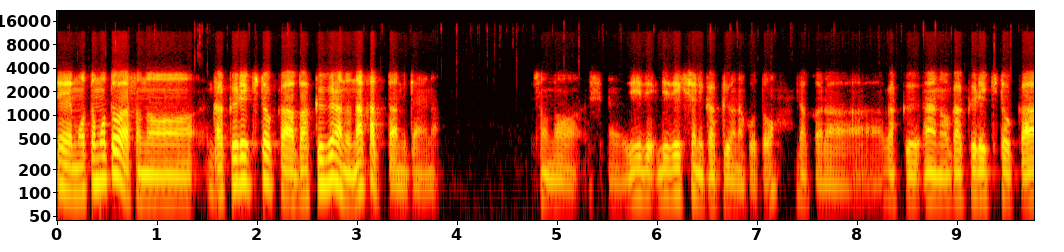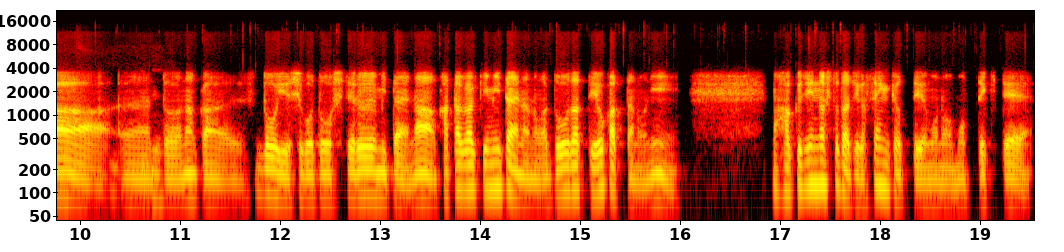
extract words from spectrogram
で、もともとはその学歴とかバックグラウンドなかったみたいな、その履歴書に書くようなこと、だから学あの学歴とか、えーっとなんかどういう仕事をしてるみたいな、肩書きみたいなのはどうだってよかったのに、まあ白人の人たちが選挙っていうものを持ってきて、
